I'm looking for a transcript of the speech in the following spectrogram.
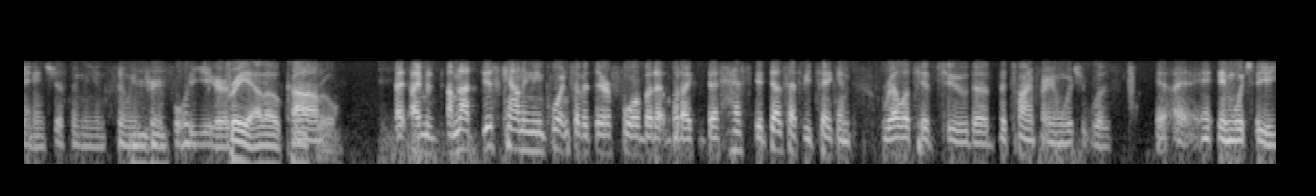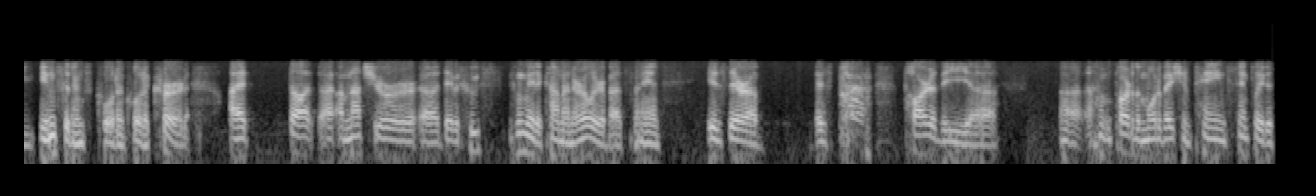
changed just in the ensuing mm-hmm. three or four years. Pre LO comp um, rule. I, I'm I'm not discounting the importance of it, therefore, but but I, that has it does have to be taken relative to the the time frame in which it was in which the incidents quote unquote occurred. I thought I'm not sure, uh, David, who who made a comment earlier about saying, is there a is part of the uh, uh, part of the motivation pain simply to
